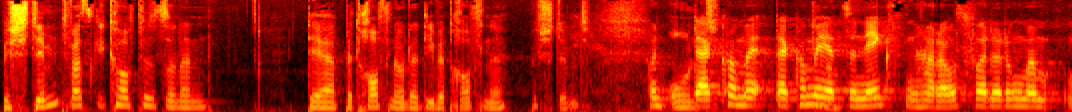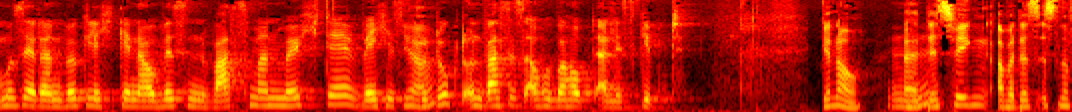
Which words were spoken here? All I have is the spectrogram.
bestimmt, was gekauft wird, sondern der Betroffene oder die Betroffene bestimmt. Und, und da kommen wir, da kommen genau. wir ja zur nächsten Herausforderung. Man muss ja dann wirklich genau wissen, was man möchte, welches ja. Produkt und was es auch überhaupt alles gibt. Genau. Äh, mhm. Äh, deswegen, aber das ist eine,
